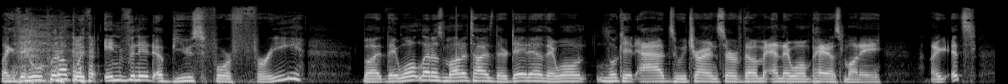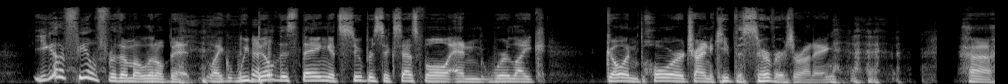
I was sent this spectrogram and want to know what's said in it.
Like they will put up with infinite abuse for free, but they won't let us monetize their data. They won't look at ads we try and serve them, and they won't pay us money. Like it's you got to feel for them a little bit. Like we build this thing, it's super successful, and we're like going poor trying to keep the servers running. huh.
